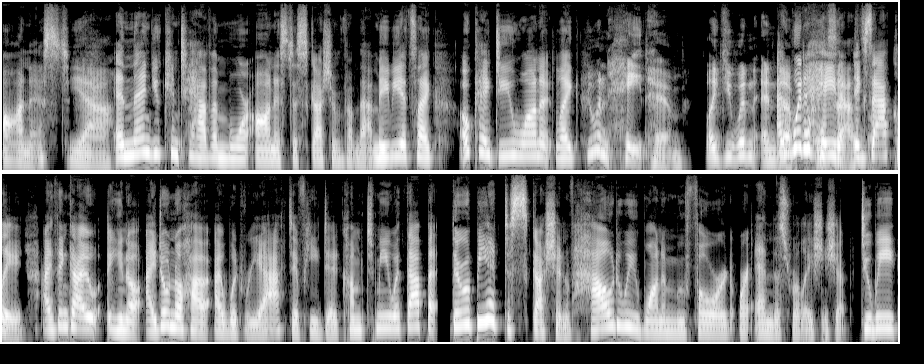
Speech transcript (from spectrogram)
honest. Yeah. And then you can have a more honest discussion from that. Maybe it's like, okay, do you want to like You wouldn't hate him. Like you wouldn't end up. I would hate Exactly. it. Exactly. I think I, you know, I don't know how I would react if he did come to me with that, but there would be a discussion of how do we want to move forward or end this relationship? Do we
